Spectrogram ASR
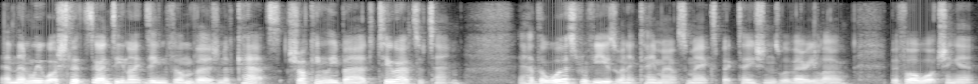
And then we watched the 2019 film version of Cats, shockingly bad, 2 out of 10. It had the worst reviews when it came out, so my expectations were very low before watching it,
